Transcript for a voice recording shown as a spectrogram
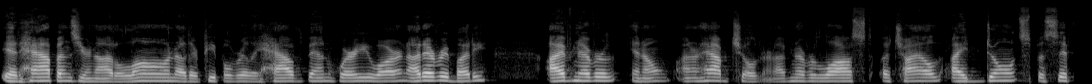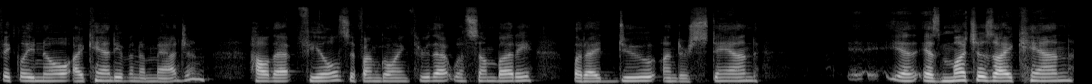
it happens. You're not alone. Other people really have been where you are. Not everybody. I've never, you know, I don't have children. I've never lost a child. I don't specifically know. I can't even imagine how that feels if I'm going through that with somebody. But I do understand eh, eh, as much as I can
